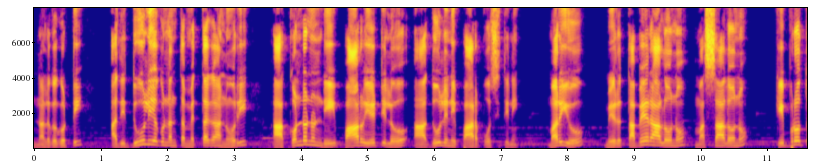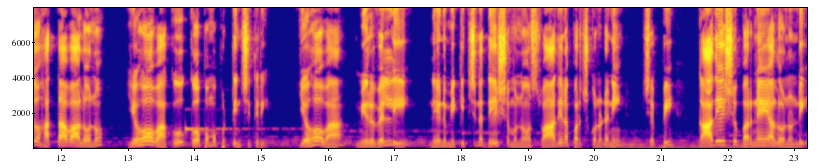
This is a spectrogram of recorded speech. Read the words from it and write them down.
నలుగగొట్టి అది ధూళియగునంత మెత్తగా నూరి ఆ కొండ నుండి పారు ఏటిలో ఆ ధూళిని పారపోసి తిని. మరియు మీరు తబేరాలోనో మస్సాలోనో కిబ్రోతు హత్తావాలోనో యెహోవాకు కోపము పుట్టించితిరి యహోవా మీరు వెళ్ళి నేను మీకిచ్చిన దేశమును స్వాధీనపరుచుకొనుడని చెప్పి కాదేశు బర్నేయాలో నుండి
